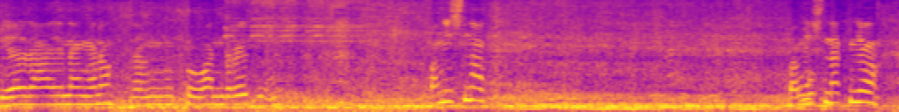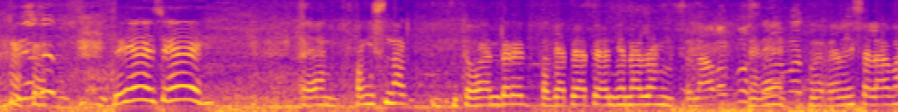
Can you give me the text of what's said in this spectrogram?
Kaya tayo ng ano, ng 200. Pang-snack. Pang-snack nyo. sige, sige. Ayan, pang-snack. 200. Pagkatatian nyo na lang. Salamat Eh, salamat. maraming salamat.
